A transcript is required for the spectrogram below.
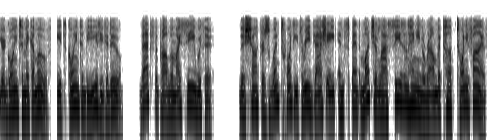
You're going to make a move. It's going to be easy to do. That's the problem I see with it. The Shockers went 23-8 and spent much of last season hanging around the top 25,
